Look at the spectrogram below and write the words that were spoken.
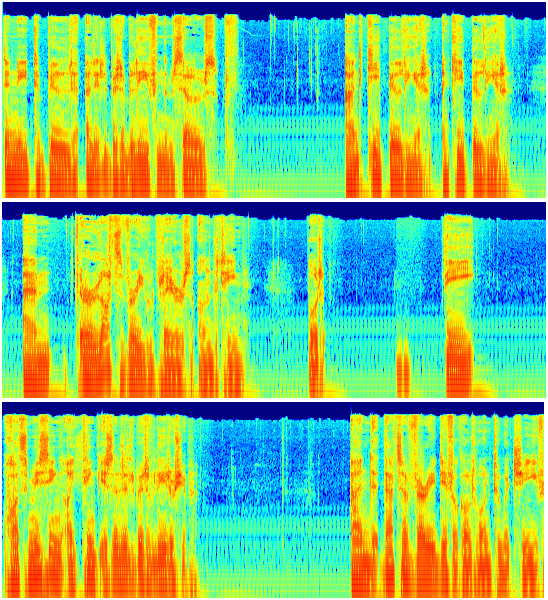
they need to build a little bit of belief in themselves and keep building it and keep building it. Um, there are lots of very good players on the team, but the what's missing, I think, is a little bit of leadership, and that's a very difficult one to achieve.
